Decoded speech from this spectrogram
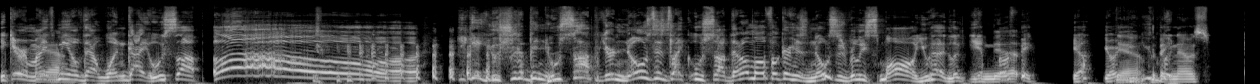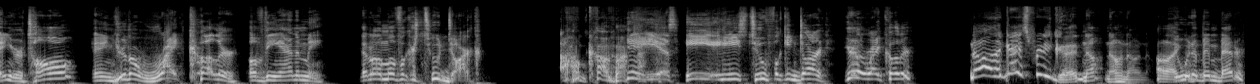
It reminds Yeah. me of that one guy, Usopp. Oh, yeah, you should have been Usopp. Your nose is like Usopp. That old motherfucker, his nose is really small. You had look, yeah, Yeah. perfect. Yeah, you're, Yeah, you the big look- nose. and you're tall, and you're the right color of the anime. That old motherfucker's too dark. Oh come on. Yeah, yes, he he's too fucking dark. You're the right color. No, that guy's pretty good. No, no, no, no. Like it would have been better.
